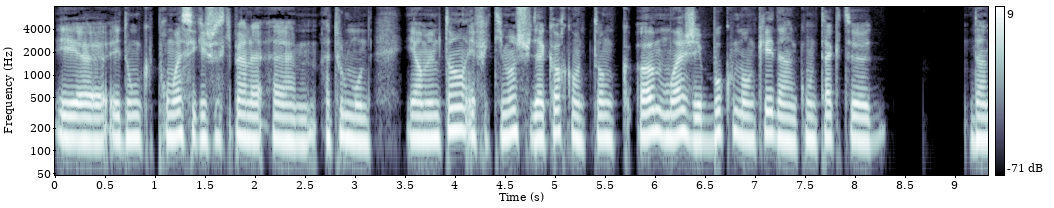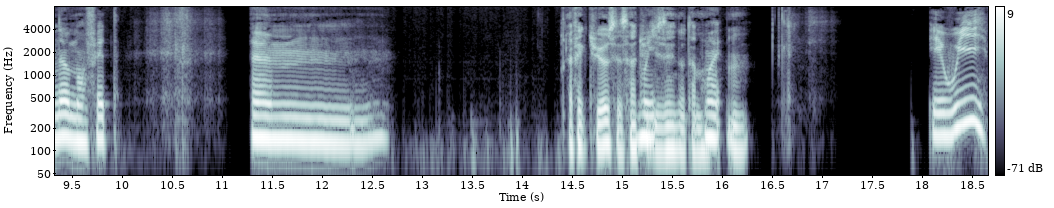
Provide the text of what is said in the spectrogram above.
et, euh, et donc pour moi, c'est quelque chose qui parle à, à- à tout le monde. Et en même temps, effectivement, je suis d'accord qu'en tant qu'homme, moi, j'ai beaucoup manqué d'un contact euh, d'un homme, en fait. Affectueux, c'est ça, tu Oui. disais notamment. Ouais. Mm. Et oui,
